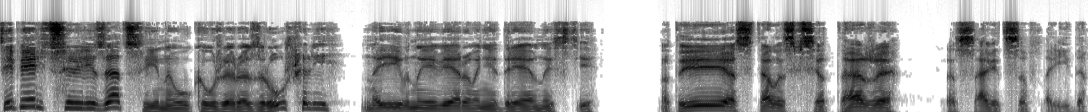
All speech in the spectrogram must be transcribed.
Теперь цивилизация и наука уже разрушили наивные верования древности, но ты осталась все та же красавица Флорида.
